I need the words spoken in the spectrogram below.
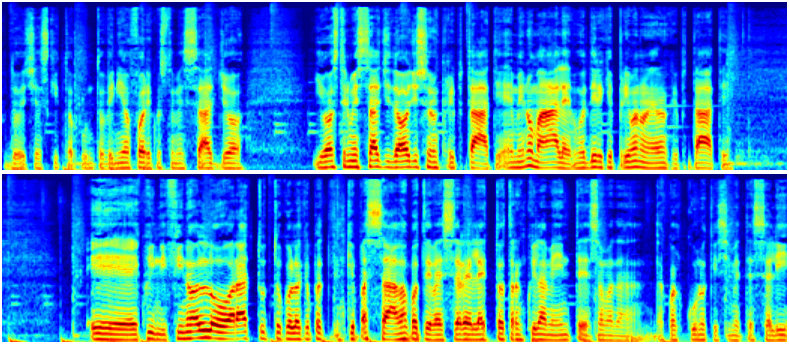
dove c'è scritto appunto veniva fuori questo messaggio i vostri messaggi da oggi sono criptati e meno male vuol dire che prima non erano criptati. E quindi fino allora tutto quello che, che passava poteva essere letto tranquillamente insomma da, da qualcuno che si mettesse lì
